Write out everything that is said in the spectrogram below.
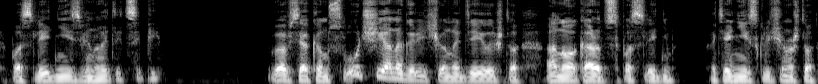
— последнее звено этой цепи. Во всяком случае, она горячо надеялась, что оно окажется последним, хотя не исключено, что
